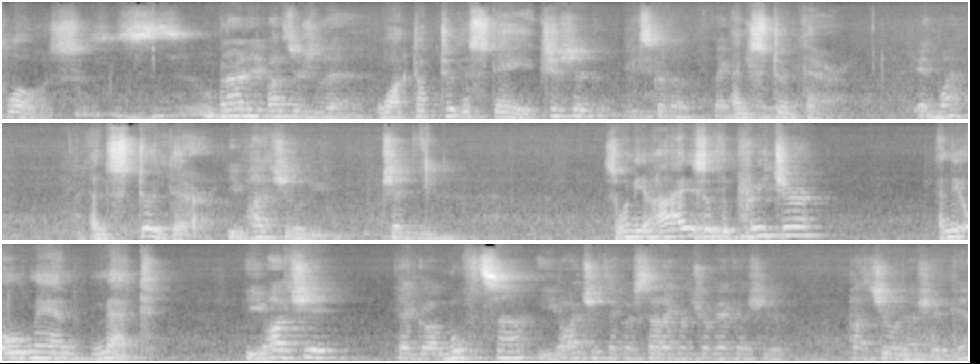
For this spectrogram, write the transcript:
clothes z, ubrany bardzo źle, walked up to the stage przyszedł blisko do and stood there. And what? And stood there. I patrzył przed nim. So when the eyes of the preacher and the old man met, I oczy tego mówca i oczy tego starego człowieka się patrzyły na siebie.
